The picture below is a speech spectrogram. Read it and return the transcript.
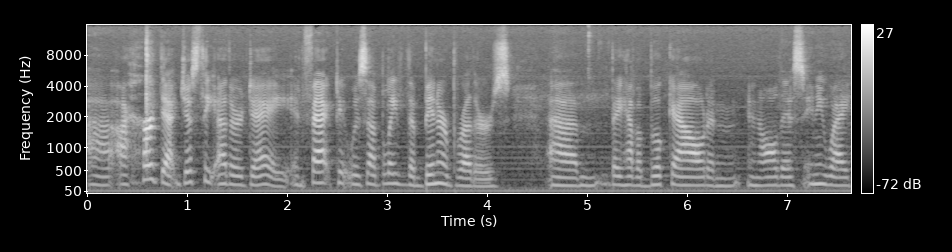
Uh, I heard that just the other day. In fact, it was, I believe, the Benham brothers. Um, they have a book out and, and all this. Anyway,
